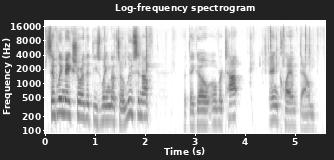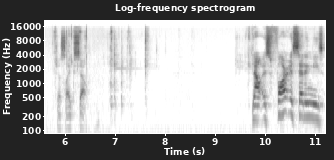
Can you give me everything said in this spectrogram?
Simply make sure that these wing nuts are loose enough that they go over top and clamp down just like so. Now, as far as setting these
